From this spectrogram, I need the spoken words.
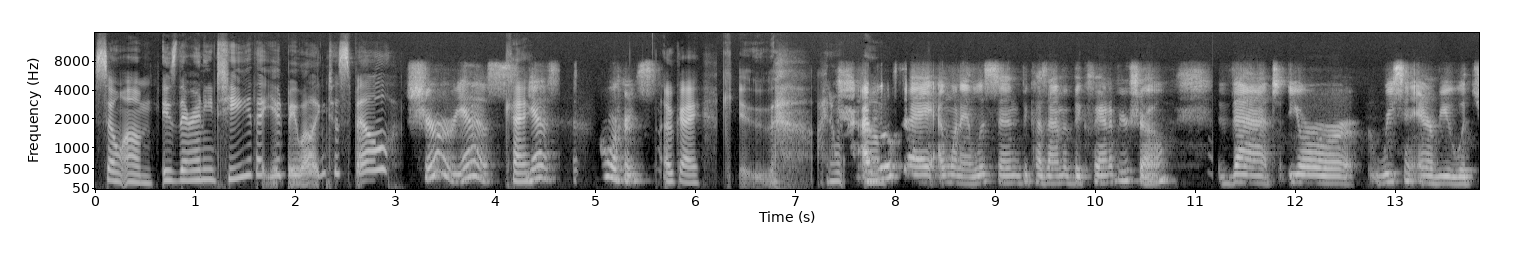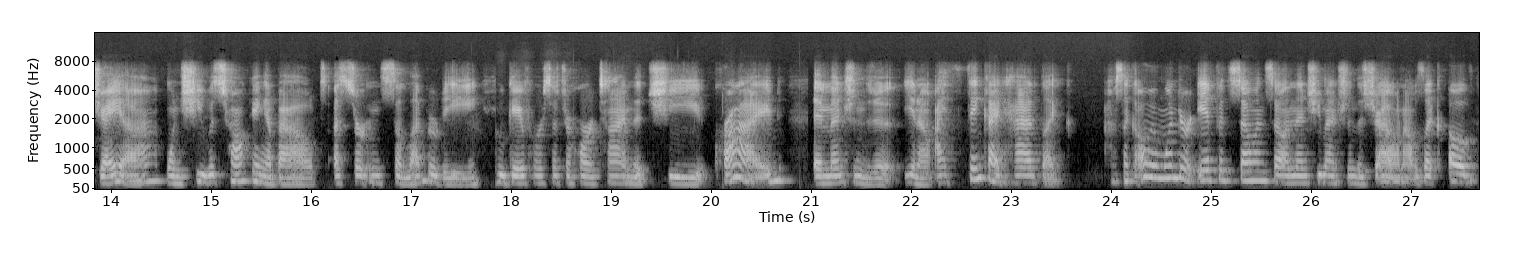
So, um, is there any tea that you'd be willing to spill? Sure. Yes. Okay. Yes. Of course. Okay. I don't. Um, I will say, when I listen because I'm a big fan of your show. That your recent interview with Jaya, when she was talking about a certain celebrity who gave her such a hard time that she cried and mentioned it, you know, I think I'd had like I was like, oh, I wonder if it's so and so. And then she mentioned the show, and I was like, oh,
